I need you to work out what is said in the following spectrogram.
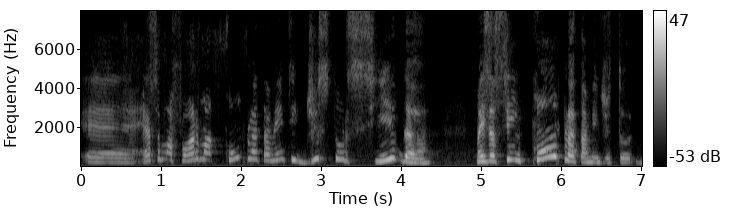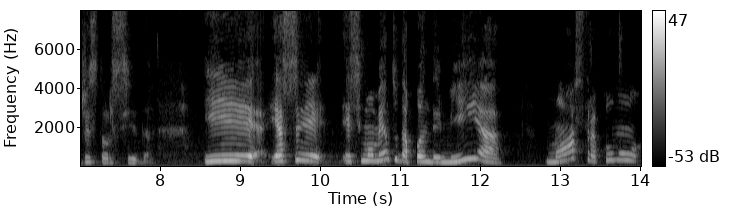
é, essa é uma forma completamente distorcida, mas assim, completamente distorcida. E esse, esse momento da pandemia mostra como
